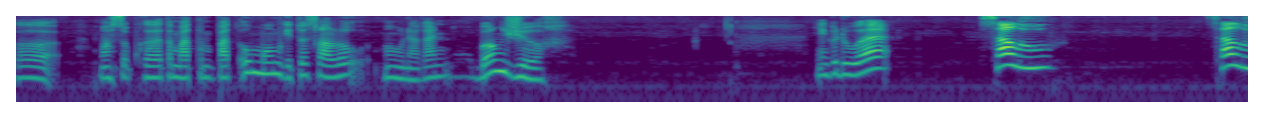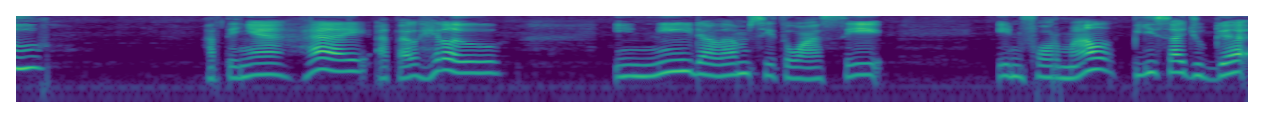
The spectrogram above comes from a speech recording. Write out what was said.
ke masuk ke tempat-tempat umum gitu selalu menggunakan bonjour. Yang kedua, salut. Salut. Artinya hai atau hello. Ini dalam situasi informal bisa juga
